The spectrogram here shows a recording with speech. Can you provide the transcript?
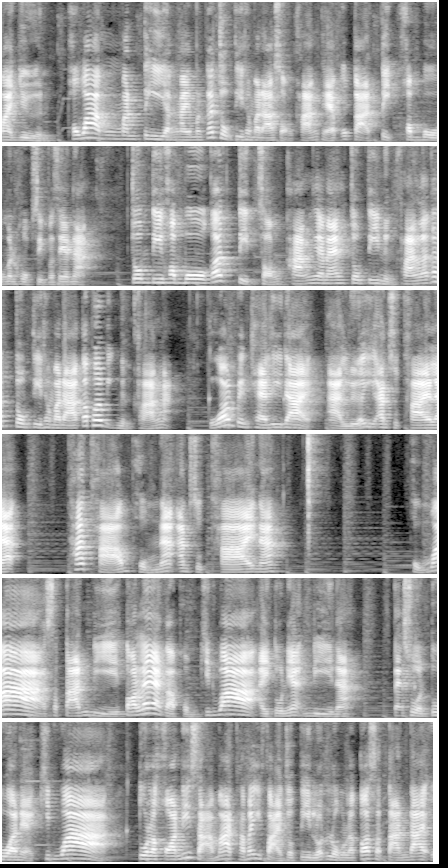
มายืน เพราะว่ามันตียังไงมันก็โจมตีธรรมดา 2 ครั้งแถมโอกาสติดคอมโบมัน 60%อะโจมตีคอมโบก็ติด 2 ครั้งใช่ไหมโจมตี 1 ครั้งแล้วก็โจมตีธรรมดาก็เพิ่มอีก 1 ครั้งอะผมว่ามันเป็นแครี่ได้อ่าเหลืออีกอันสุดท้ายแล้ว ถ้าถามผมนะอันสุดท้ายนะ ผมว่าสตาร์ดีตอนแรกอะผมคิดว่าไอตัวเนี้ยดีนะ แต่ส่วนตัวเนี่ยคิดว่า ตัวละครที่สามารถทำให้อีกฝ่ายโจมตีลดลง แล้วก็สตันได้โอ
